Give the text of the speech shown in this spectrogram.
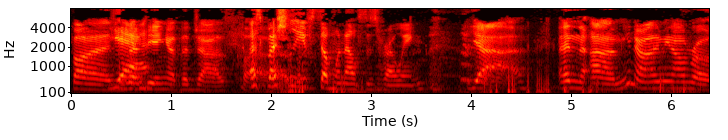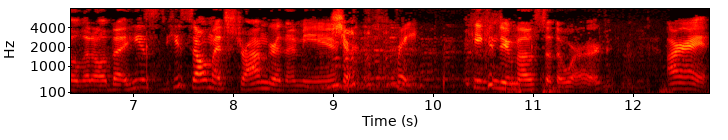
fun Yeah. than being at the jazz club. Especially if someone else is rowing. yeah. And um, you know, I mean, I'll row a little, but he's he's so much stronger than me. Sure. Great. He can do most of the work. All right.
